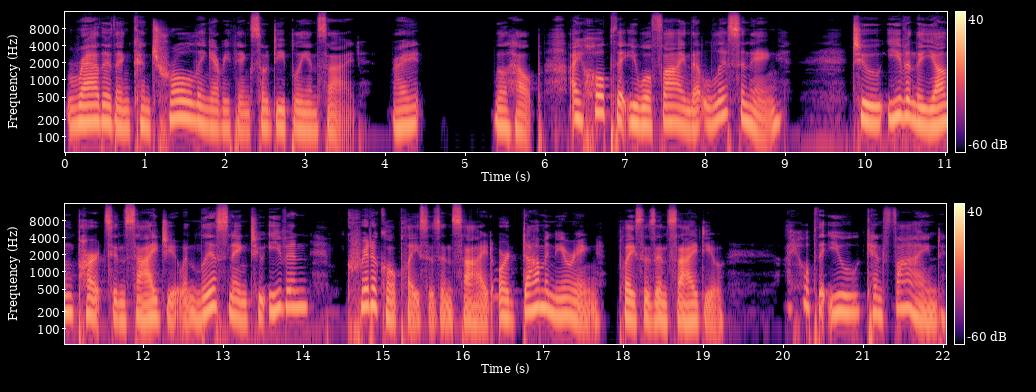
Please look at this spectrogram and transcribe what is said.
rather than controlling everything so deeply inside, right? Will help. I hope that you will find that listening to even the young parts inside you and listening to even critical places inside or domineering places inside you, I hope that you can find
